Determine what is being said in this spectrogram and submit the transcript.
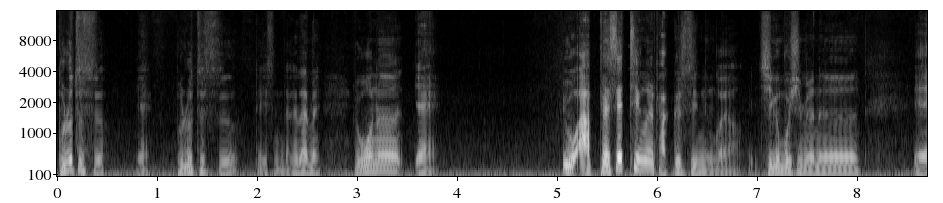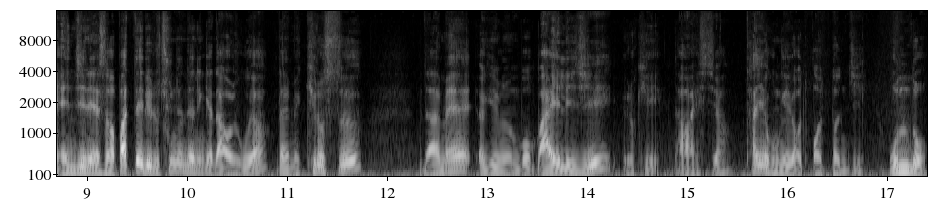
블루투스 예 블루투스 돼 있습니다. 그 다음에 요거는 예 요 앞에 세팅을 바꿀 수 있는 거예요. 지금 보시면은 예, 엔진에서 배터리로 충전되는 게 나오고요. 그 다음에 키로수 그 다음에 여기는 뭐 마일리지 이렇게 나와 있죠. 타이어 공기압이 어, 어떤지 온도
